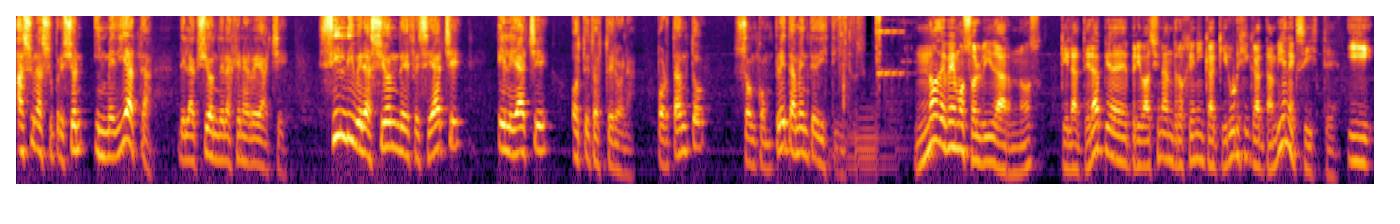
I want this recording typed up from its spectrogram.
hace una supresión inmediata de la acción de la GNRH, sin liberación de FSH, LH o testosterona. Por tanto, son completamente distintos. No debemos olvidarnos que la terapia de deprivación androgénica quirúrgica también existe y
